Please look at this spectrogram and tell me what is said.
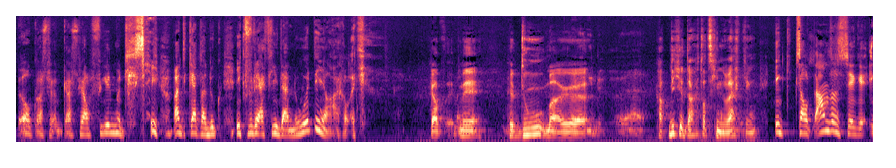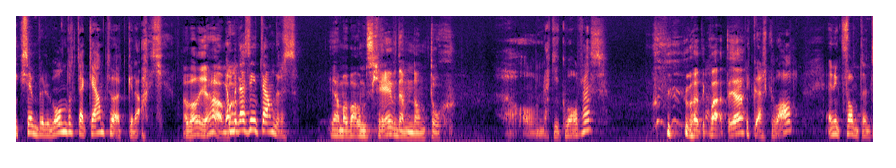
Ja, ik, was, ik was wel fier, moet ik zeggen. Want ik had dat ook... Ik verwacht je dat nooit niet eigenlijk. Ik had, nee, gedoe, maar uh, ik had niet gedacht dat het ging werken. Ik zal het anders zeggen. Ik ben verwonderd dat ik antwoord krijg. Ah, wel ja, maar... Ja, maar dat is iets anders. Ja, maar waarom schrijf je hem dan toch? Oh, omdat ik kwaad was. Wat kwaad, ja? Ik was kwaad. En ik vond het,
